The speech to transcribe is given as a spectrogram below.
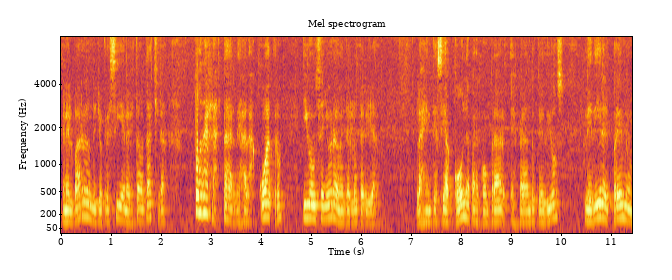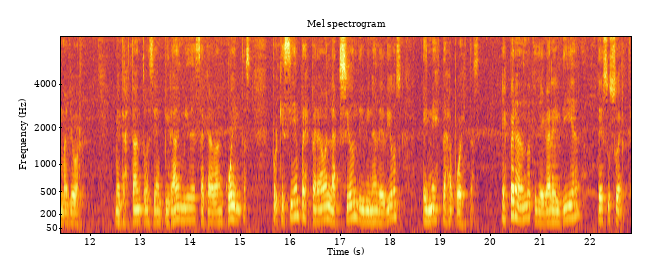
En el barrio donde yo crecí, en el estado Táchira, Todas las tardes a las 4 iba un señor a vender lotería. La gente hacía cola para comprar esperando que Dios le diera el premio mayor. Mientras tanto hacían pirámides, sacaban cuentas, porque siempre esperaban la acción divina de Dios en estas apuestas, esperando que llegara el día de su suerte.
